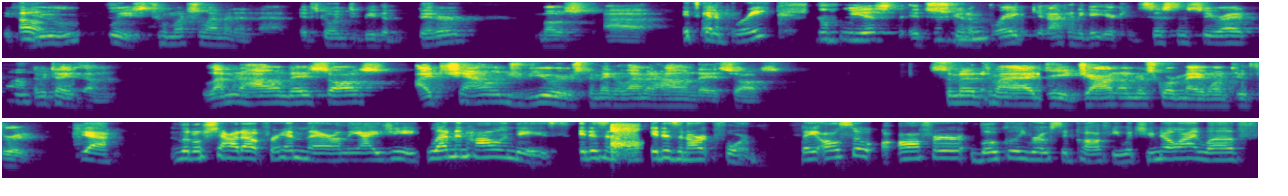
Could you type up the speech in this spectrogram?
If Oh. you squeeze too much lemon in that, it's going to be the bitter, most uh It's gonna break. soupiest. It's just gonna break. You're not gonna get your consistency right. No. Let me tell you something. Lemon hollandaise sauce. I challenge viewers to make a lemon hollandaise sauce. Submit it to my IG, John underscore May one two three. Yeah. Little shout out for him there on the IG. Lemon hollandaise. It is an it is an art form. They also offer locally roasted coffee, which you know I love.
